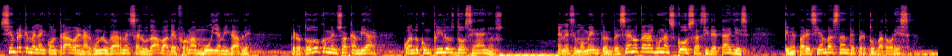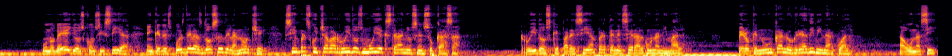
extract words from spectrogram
Siempre que me la encontraba en algún lugar me saludaba de forma muy amigable, pero todo comenzó a cambiar cuando cumplí los 12 años. En ese momento empecé a notar algunas cosas y detalles que me parecían bastante perturbadores. Uno de ellos consistía en que después de las 12 de la noche siempre escuchaba ruidos muy extraños en su casa. Ruidos que parecían pertenecer a algún animal, pero que nunca logré adivinar cuál. Aún así,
